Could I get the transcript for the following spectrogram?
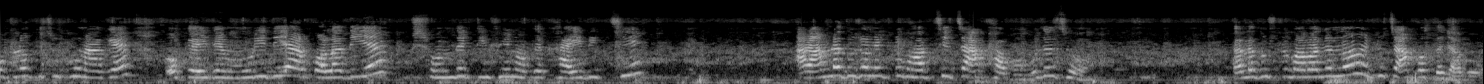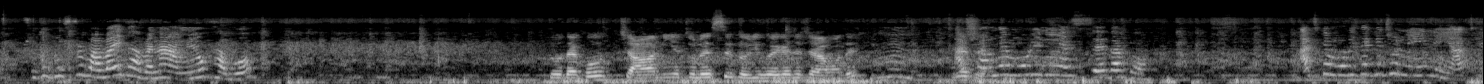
উঠল কিছুক্ষণ আগে, ওকে এই যে মুড়ি দিয়ে আর কলা দিয়ে সন্ধে টিফিন ওকে খাইয়ে দিচ্ছি। আর আমরা দুজন একটু ভাবছি চা খাব, বুঝেছ? তাহলে দুষ্টু বাবার জন্য একটু চা করতে যাব। শুধু দুষ্টু বাবাই খাবে না, আমিও খাব। তো দেখো চা নিয়ে চলে এসছে তৈরি হয়ে গেছে চা আমাদের। ঠিক আছে। মুড়ি নিয়ে এসছে দেখো। আজকে মুড়িতে কিছু নেই নেই আজকে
